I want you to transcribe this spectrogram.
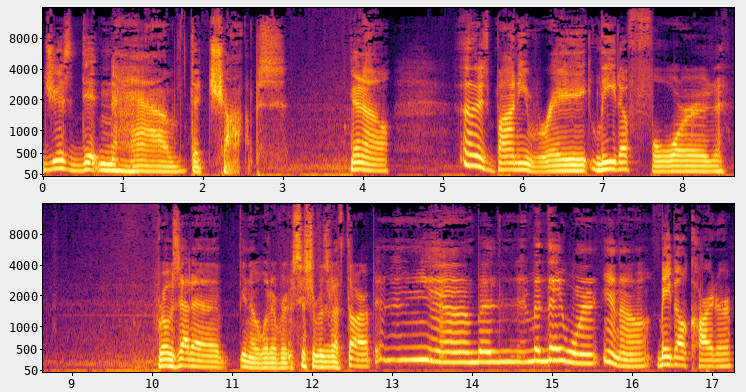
just didn't have the chops. You know, oh, there's Bonnie Raitt, Lita Ford, Rosetta, you know, whatever, Sister Rosetta Tharpe, Yeah, but but they weren't, you know, Maybelle Carter.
